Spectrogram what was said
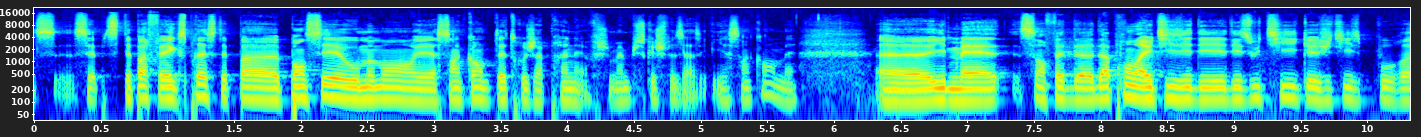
c'était pas fait exprès, c'était pas pensé au moment, il y a 5 ans peut-être, où j'apprenais, je sais même plus ce que je faisais il y a 5 ans, mais... mais c'est en fait d'apprendre à utiliser des, des outils que j'utilise pour,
